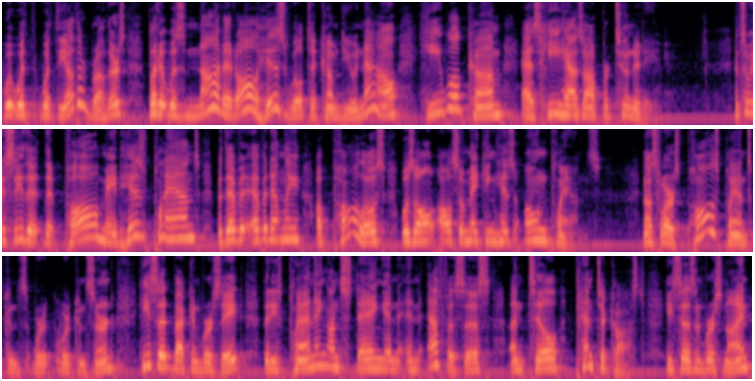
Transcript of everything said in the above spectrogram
with, with, with, the other brothers, but it was not at all his will to come to you now. He will come as he has opportunity. And so we see that, that Paul made his plans, but evidently Apollos was also making his own plans. Now, as far as Paul's plans were, were, concerned, he said back in verse 8 that he's planning on staying in, in Ephesus until Pentecost. He says in verse 9,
